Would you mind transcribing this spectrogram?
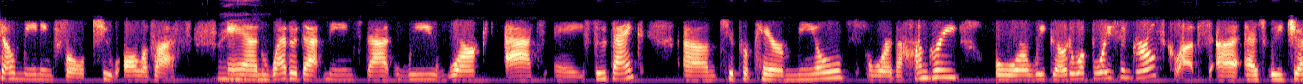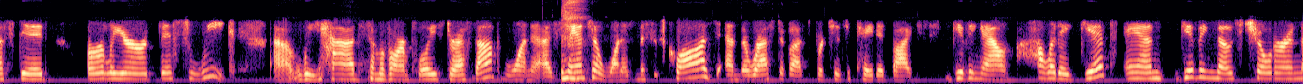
so meaningful to all of us. Right. And whether that means that we work at a food bank um, to prepare meals for the hungry, or we go to a boys and girls clubs, uh, as we just did earlier this week. Uh, we had some of our employees dress up, one as Santa, one as Mrs. Claus, and the rest of us participated by giving out holiday gifts and giving those children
